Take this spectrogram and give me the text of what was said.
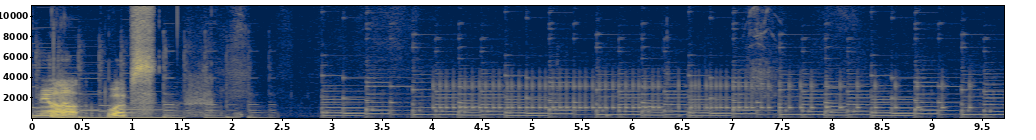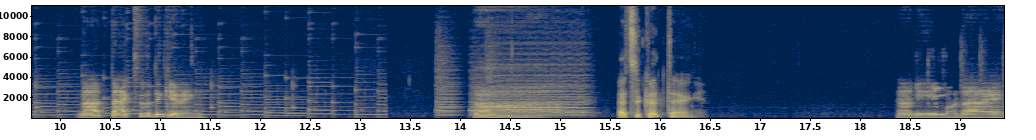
Nailed Uh, it. whoops. Not back to the beginning. That's a good thing. Nani Monai.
